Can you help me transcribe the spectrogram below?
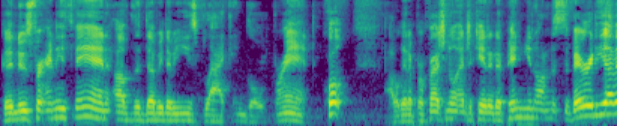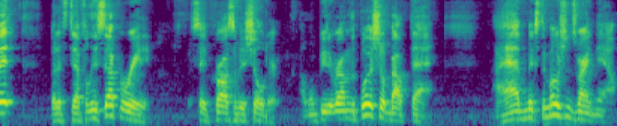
Good news for any fan of the WWE's black and gold brand. Quote, I will get a professional, educated opinion on the severity of it, but it's definitely separated, said Kross of his shoulder. I won't beat around the bush about that. I have mixed emotions right now.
